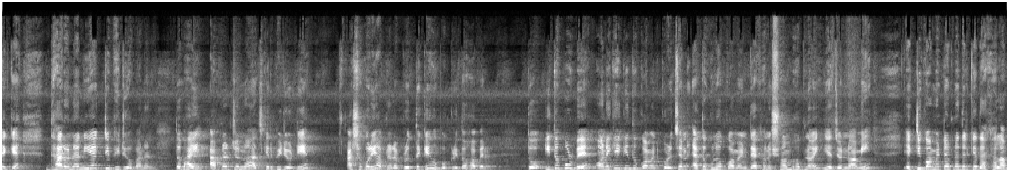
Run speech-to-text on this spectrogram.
থেকে ধারণা নিয়ে একটি ভিডিও বানান। তো ভাই, আপনার জন্য আজকের ভিডিওটি আশা করি আপনারা প্রত্যেকেই উপকৃত হবেন। তো ইতোপূর্বে অনেকেই কিন্তু কমেন্ট করেছেন, এতগুলো কমেন্ট দেখানো সম্ভব নয়, এজন্য আমি একটি কমেন্ট আপনাদেরকে দেখালাম।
